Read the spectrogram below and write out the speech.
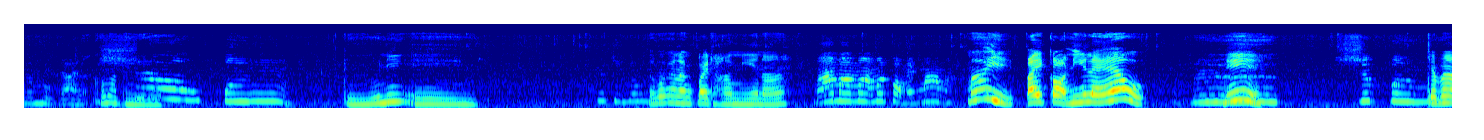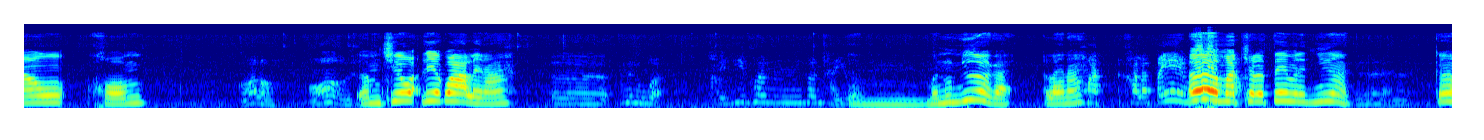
ริ่มหลบได้แล้วก็มาตรงนี้นะเจ้าปึ้งถึงนู้นนี่เองจริงๆแล้วก็กำลังไปทางนี้นะ มามามามาเกาะแมกมามา ไม่ไปเกาะนี้แล้ว นี่ชุบปึ้งจะไปเอาของอ๋อเหรออ๋อเอิมชื่อว่าเรียกว่าอะไรนะเออไม่รู้อะไอที่เพื่อนเพื่อนใช้อยู่เอิอะมมนุษย์เงือกอะอะไรนะ หมัดคาราเต้เออมัดชาลาเต้มนุษย์เงือก เออนั่นแหละนั่นแหละก็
